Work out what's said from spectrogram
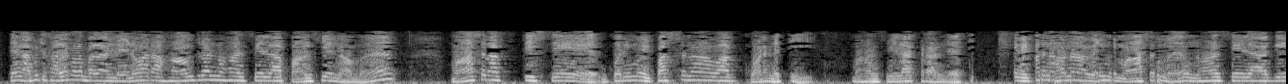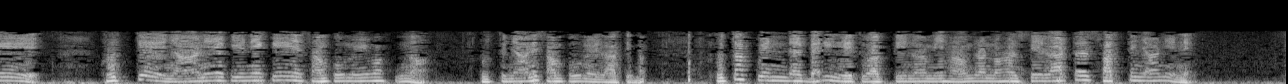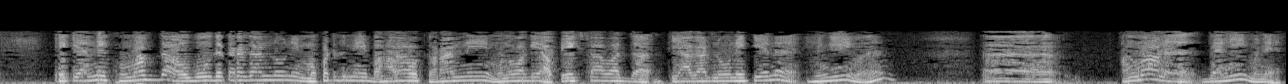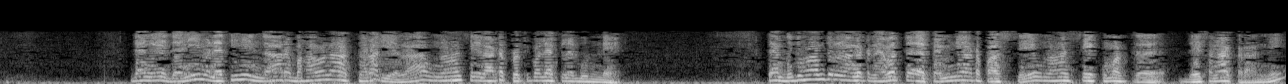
දැන් අපිට කලකල බලන්න වෙනවා අර හාමුදුරන් වහන්සේලා 509 මාස තිස්සේ උපරිම විපස්සනාවක් වර නැති මහන්සියලා කරන්න ඇති. මේ විපස්සනා වෙන්නේ මාසෙම උන්වහන්සේලාගේ කෘත්‍ය ඥානය කියන එකේ සම්පූර්ණ වීමක් වුණා. කෘත්‍ය ඥානෙ සම්පූර්ණ වෙලා තිබුණා. පු탁 වෙන්න බැරි හේතුවක් තියෙනවා මේ හාමුදුරන් වහන්සේලාට සත්‍ය ඥානෙ නැහැ. ඒ කියන්නේ කුමක්ද අවබෝධ කරගන්න ඕනේ මොකටද මේ භාවනාව කරන්නේ මොන වගේ අපේක්ෂාවක්ද තියාගන්න ඕනේ කියන හැඟීම අනුමාන දැනීම නෑ. දැන් මේ දැනීම නැති හින්දා අර භාවනා කරා කියලා උන්වහන්සේලාට ප්‍රතිඵලයක් ලැබුණේ නෑ. දැන් බුදුහාමුදුර ළඟට නැවත පැමිණියාට පස්සේ උන්වහන්සේ කුමක්ද දේශනා කරන්නේ?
